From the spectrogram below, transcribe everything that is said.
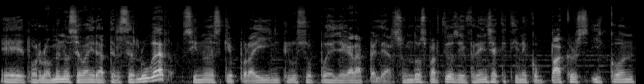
eh, por lo menos se va a ir a tercer lugar, si no es que por ahí incluso puede llegar a pelear. Son dos partidos de diferencia que tiene con Packers y con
